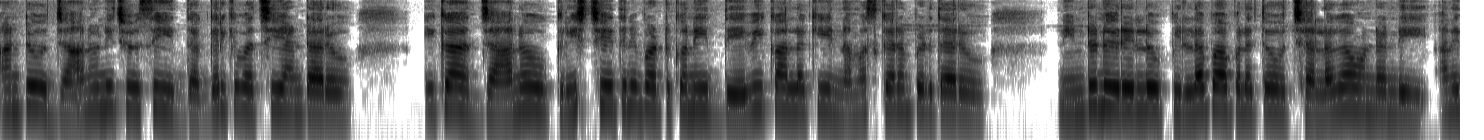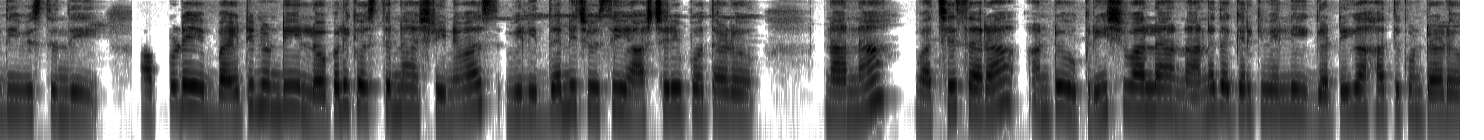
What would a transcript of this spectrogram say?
అంటూ జానుని చూసి దగ్గరికి వచ్చి అంటారు. ఇక జాను క్రిష్ చేతిని పట్టుకొని దేవి కాళ్ళకి నమస్కారం పెడతారు. నిండు నూరెళ్ళు పిల్ల పాపలతో చల్లగా ఉండండి అని దీవిస్తుంది. అప్పుడే బయటి నుండి లోపలికి వస్తున్న శ్రీనివాస్ వీళ్ళిద్దరిని చూసి ఆశ్చర్యపోతాడు. నాన్న వచ్చేసారా? అంటూ క్రీష్ వాళ్ళ నాన్న దగ్గరికి వెళ్ళి గట్టిగా హత్తుకుంటాడు.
